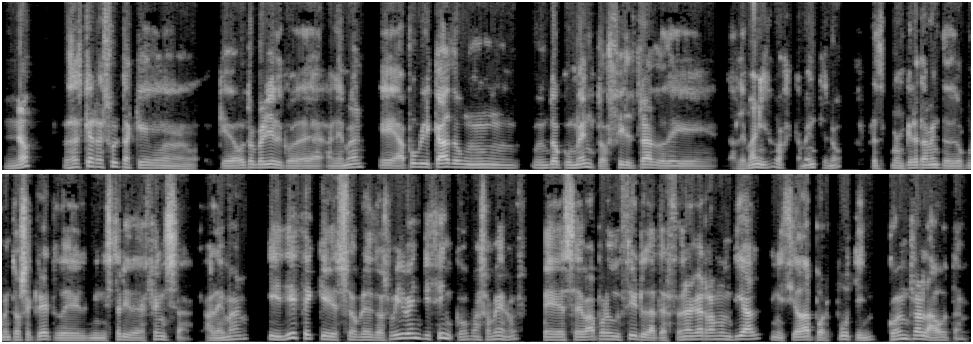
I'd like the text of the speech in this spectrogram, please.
¿No? Pues es que resulta que, otro periódico eh, alemán eh, ha publicado un, un, documento filtrado de Alemania, lógicamente, ¿no? Concretamente de documento secreto del Ministerio de Defensa alemán, y dice que sobre 2025, más o menos, eh, se va a producir la Tercera Guerra Mundial iniciada por Putin contra la OTAN.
